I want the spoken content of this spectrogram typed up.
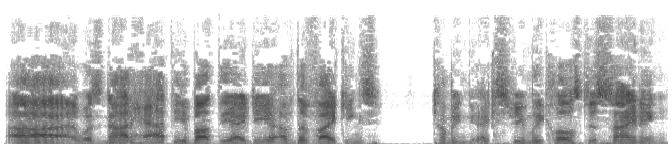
uh, was not happy about the idea of the Vikings coming extremely close to signing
